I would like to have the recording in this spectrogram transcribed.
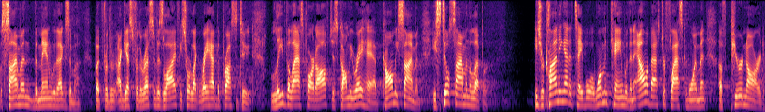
Simon, the man with eczema. But for the, I guess for the rest of his life, he's sort of like Rahab the prostitute. Leave the last part off, just call me Rahab. Call me Simon. He's still Simon the leper. He's reclining at a table. A woman came with an alabaster flask of ointment of pure nard,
